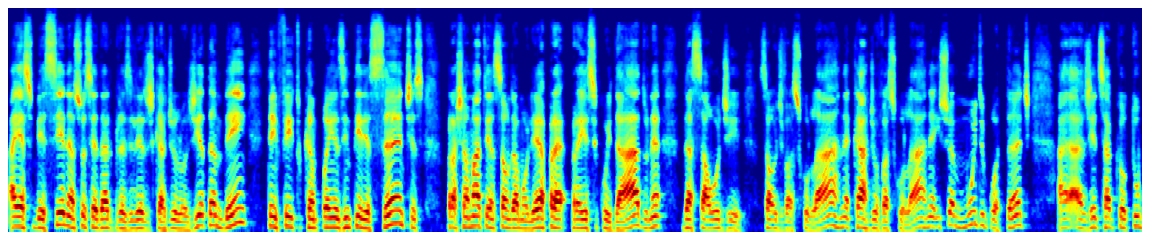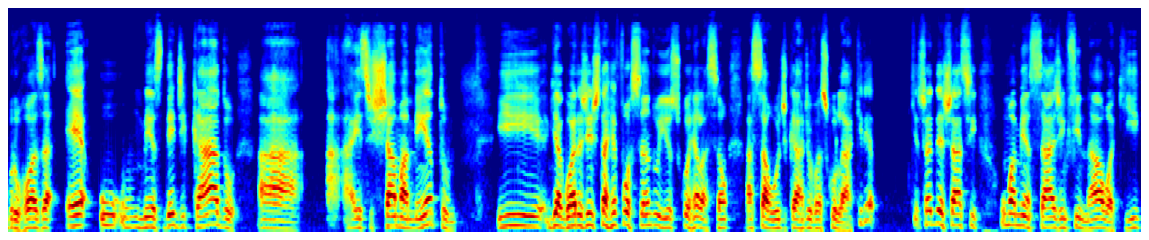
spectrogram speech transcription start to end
a SBC, né, a Sociedade Brasileira de Cardiologia, também tem feito campanha campanhas interessantes para chamar a atenção da mulher para esse cuidado, né, da saúde, saúde vascular, né, cardiovascular, né, isso é muito importante. A, a gente sabe que Outubro Rosa é o, mês dedicado a, a, a esse chamamento e, e agora a gente está reforçando isso com relação à saúde cardiovascular. Queria que senhor deixasse uma mensagem final aqui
